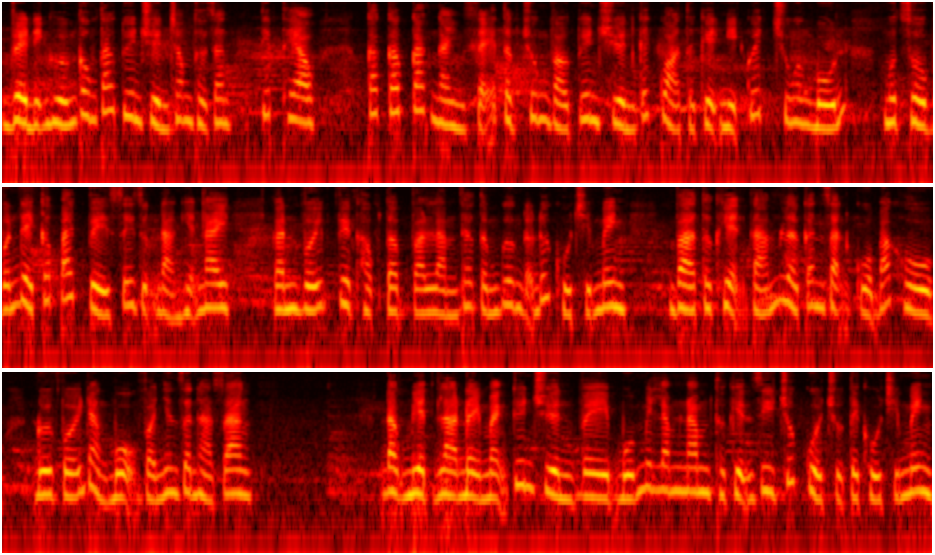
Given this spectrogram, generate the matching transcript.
Về định hướng công tác tuyên truyền trong thời gian tiếp theo, các cấp các ngành sẽ tập trung vào tuyên truyền kết quả thực hiện nghị quyết Trung ương 4, một số vấn đề cấp bách về xây dựng Đảng hiện nay gắn với việc học tập và làm theo tấm gương đạo đức Hồ Chí Minh và thực hiện 8 lời căn dặn của Bác Hồ đối với Đảng bộ và nhân dân Hà Giang. Đặc biệt là đẩy mạnh tuyên truyền về 45 năm thực hiện di trúc của Chủ tịch Hồ Chí Minh,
